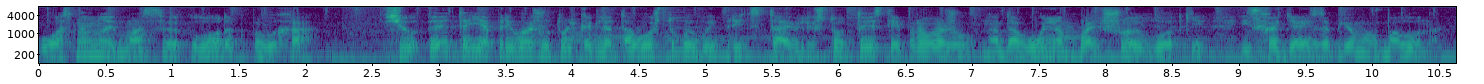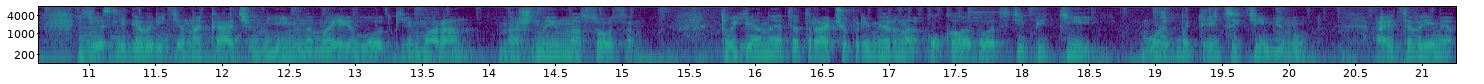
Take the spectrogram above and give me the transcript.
у основной массы лодок ПВХ. Все это я привожу только для того, чтобы вы представили, что тест я провожу на довольно большой лодке, исходя из объемов баллона. Если говорить о накачивании именно моей лодки Эмаран ножным насосом, то я на это трачу примерно около 25, может быть 30 минут. А это время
